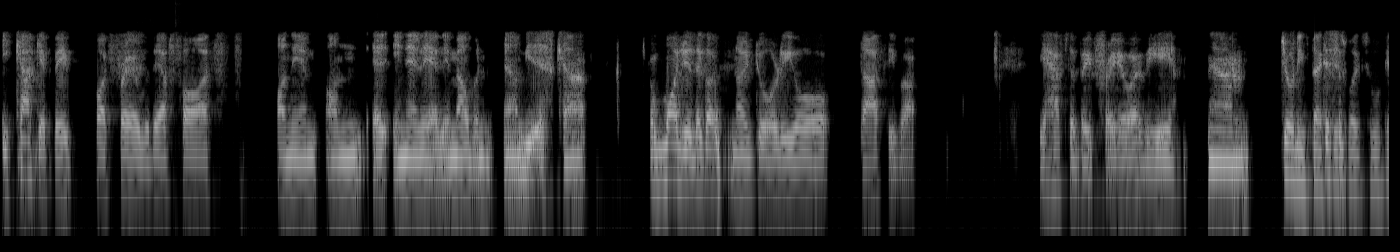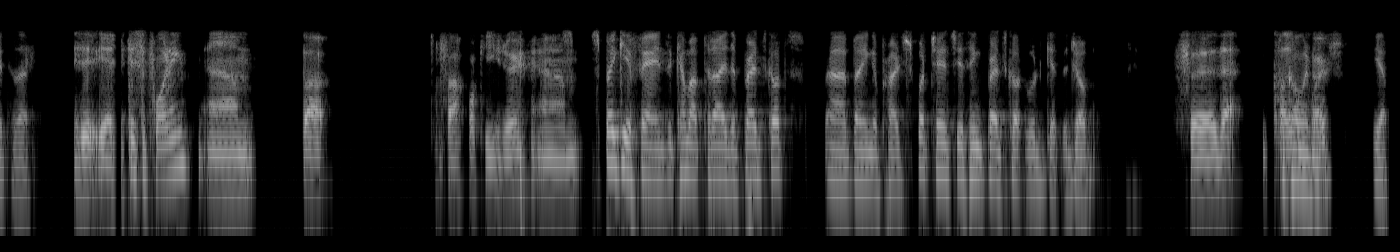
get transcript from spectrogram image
you can't get beat by Freo without five on the on in any area in Melbourne. Um, you just can't. Mind you, they've got no Doherty or Darcy, but you have to beat Freo over here. Um, Geordie's back This this week, so we'll get to that. is it yeah disappointing? Um, but fuck, what can you do? Um, Speaking of fans that come up today, that Brad Scott's uh, being approached. What chance do you think Brad Scott would get the job? For that Collingwood Collingwood. coach. Yep.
